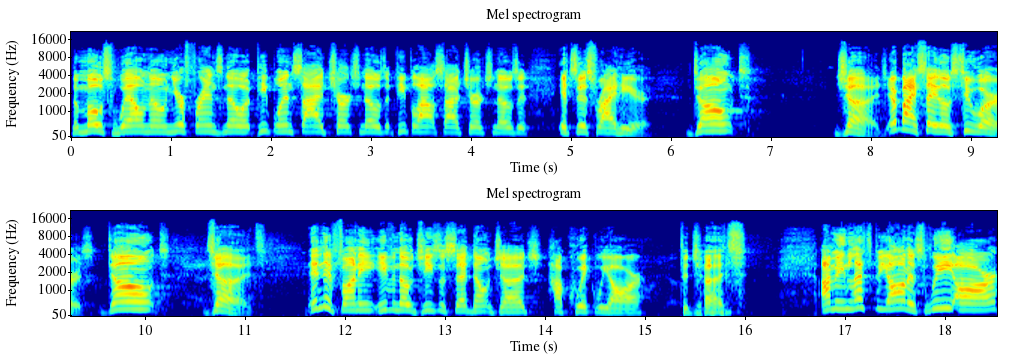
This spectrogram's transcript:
The most well known, your friends know it, people inside church knows it, people outside church knows it. It's this right here. Don't judge. Everybody say those two words. Don't judge. Isn't it funny, even though Jesus said don't judge, how quick we are to judge? I mean, let's be honest, we are,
